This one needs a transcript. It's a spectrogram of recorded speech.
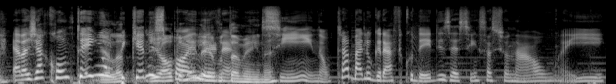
é. Ela já contém um pequeno spoiler, né? também, né? Sim, não. O trabalho gráfico deles é sensacional. Aí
